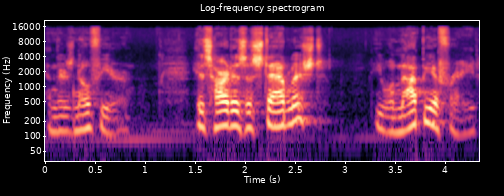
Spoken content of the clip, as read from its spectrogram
and there's no fear. His heart is established. He will not be afraid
